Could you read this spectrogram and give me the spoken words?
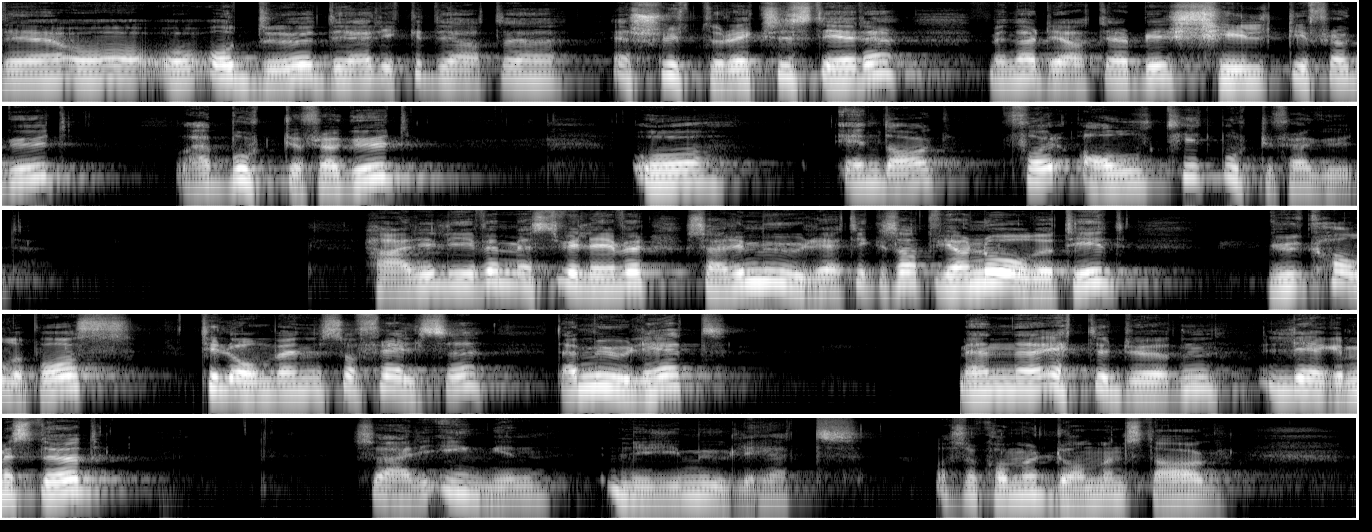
det å, å, å, dø, det er ikke det at jeg slutter å eksistere, men er det at jeg blir skilt ifra Gud og er borte fra Gud. Og en dag for alltid borte fra Gud. Her i livet, mens vi lever, så er det mulighet. ikke sant? Vi har nådetid. Gud kaller på oss til omvendelse og frelse. Det er mulighet. Men eh, etter døden, legemets død, så er det ingen ny mulighet. Og så kommer dommens dag.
